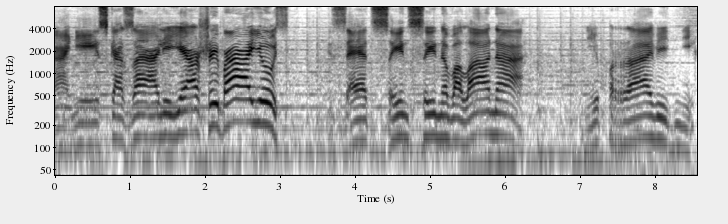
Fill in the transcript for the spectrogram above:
Они сказали, я ошибаюсь! Зет сын сына Валана, неправедник.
